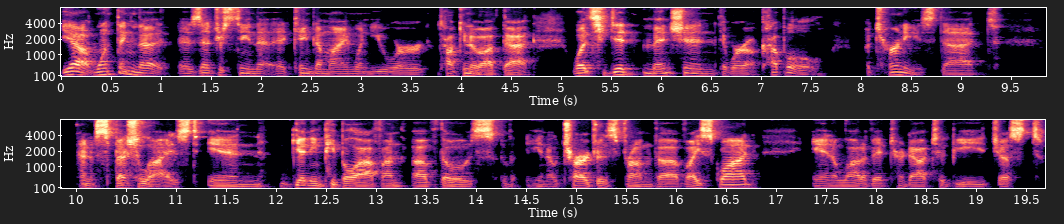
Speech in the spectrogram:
Yeah, one thing that is interesting that it came to mind when you were talking about that was you did mention there were a couple attorneys that kind of specialized in getting people off on of those you know charges from the vice squad and a lot of it turned out to be just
